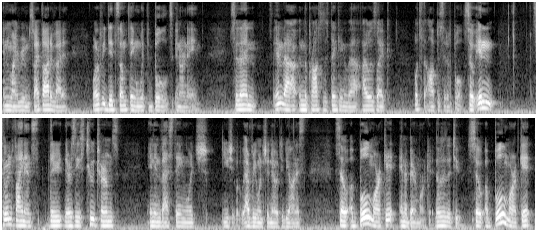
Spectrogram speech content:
in my room. So I thought about it. What if we did something with bulls in our name? So then in that in the process of thinking that, I was like, what's the opposite of bull? So in so in finance, there there's these two terms in investing which you should, everyone should know to be honest. So a bull market and a bear market. Those are the two. So a bull market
